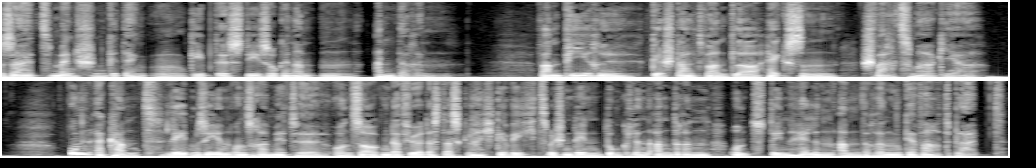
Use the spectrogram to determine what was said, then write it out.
Seit Menschengedenken gibt es die sogenannten anderen. Vampire, Gestaltwandler, Hexen, Schwarzmagier. Unerkannt leben sie in unserer Mitte und sorgen dafür, dass das Gleichgewicht zwischen den dunklen anderen und den hellen anderen gewahrt bleibt.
